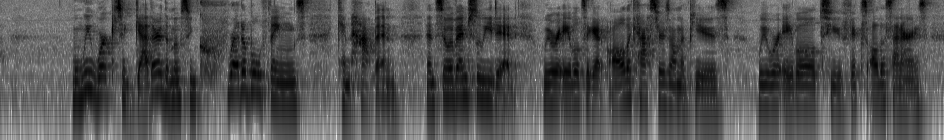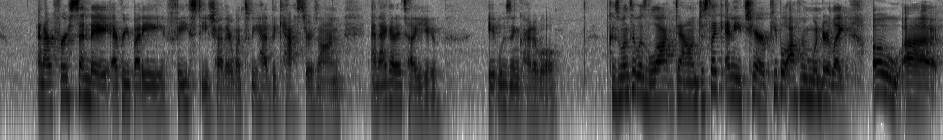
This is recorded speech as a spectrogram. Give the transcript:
When we work together, the most incredible things can happen. And so eventually we did. We were able to get all the casters on the pews, we were able to fix all the centers. And our first Sunday, everybody faced each other once we had the casters on. And I gotta tell you, it was incredible. Because once it was locked down, just like any chair, people often wonder, like, oh, uh,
